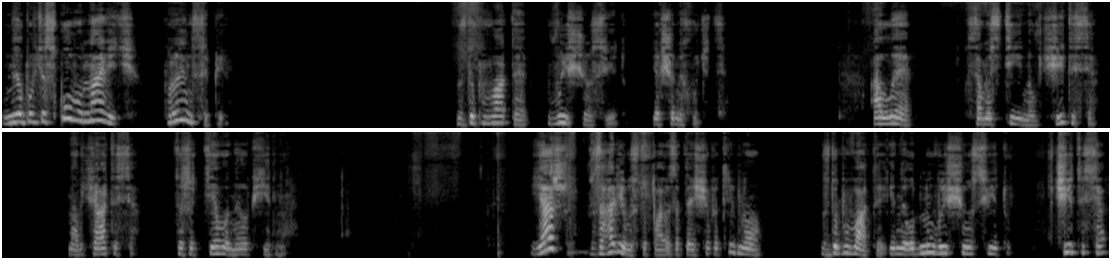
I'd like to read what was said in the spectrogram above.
Не обов'язково навіть, в принципі, здобувати вищу освіту, якщо не хочеться. Але самостійно вчитися, навчатися це життєво необхідно. Я ж взагалі виступаю за те, що потрібно здобувати і не одну вищу освіту, вчитися,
